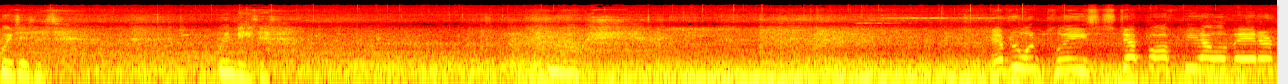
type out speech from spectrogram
We did it. We made it. We're okay. Everyone, please step off the elevator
